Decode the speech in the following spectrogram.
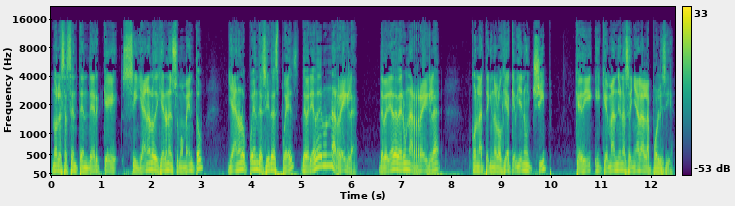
no les hace entender que si ya no lo dijeron en su momento, ya no lo pueden decir después. Debería haber una regla. Debería de haber una regla con la tecnología que viene un chip que di y que mande una señal a la policía.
